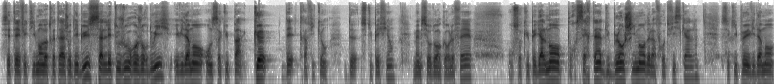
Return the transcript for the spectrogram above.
C'était effectivement notre tâche au début, ça l'est toujours aujourd'hui. Évidemment, on ne s'occupe pas que des trafiquants de stupéfiants, même si on doit encore le faire. On s'occupe également, pour certains, du blanchiment de la fraude fiscale, ce qui peut évidemment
